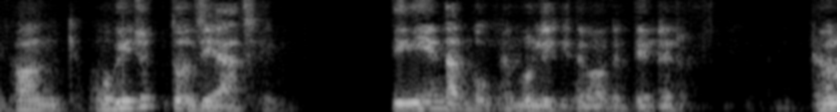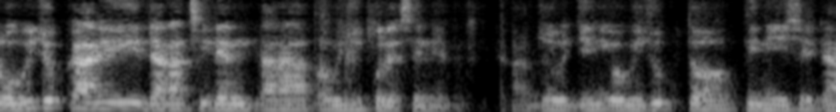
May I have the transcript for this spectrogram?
এখন অভিযুক্ত যে আছেন, তিনি তার বক্তব্য লিখিত লিখিতভাবে দেবেন। এখন অভিযোগকারী যারা ছিলেন, তারা তো অভিযোগ করেছেন। আর যিনি অভিযুক্ত, তিনি সেটা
